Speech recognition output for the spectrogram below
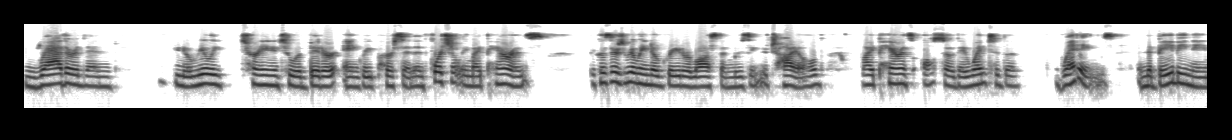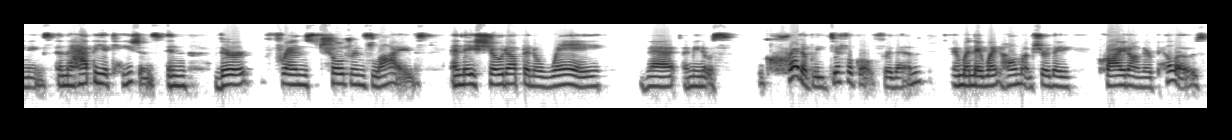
rather than, you know, really turning into a bitter, angry person. And fortunately, my parents, because there's really no greater loss than losing a child, my parents also, they went to the weddings and the baby namings and the happy occasions in their friends' children's lives. And they showed up in a way that, I mean, it was incredibly difficult for them. And when they went home, I'm sure they cried on their pillows,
